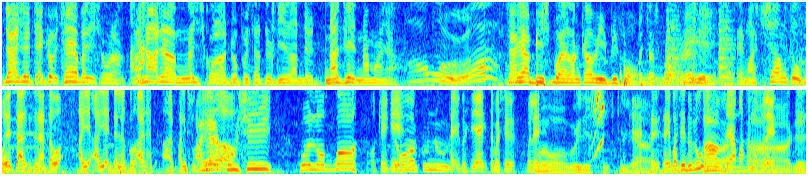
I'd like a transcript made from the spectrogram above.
Dah dia tak ikut saya balik seorang. Anak? Anak, dia mengaji sekolah 21 di London. Nazin namanya. Ha? Saya beach boy Langkawi before. Macam sport reggae. Eh macam tu. Boleh tak kita nak tahu ayat-ayat dalam Quran paling suka? Ayat lah. kursi. Kolongwa. Okey okey. Doa kunu. Ayat kursi eh kita baca. Boleh. Oh boleh. Sikit-sikit. Okay. Ya. Ah. Saya, saya baca dulu. Ha, ah, abang sama ah, boleh. Okey.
